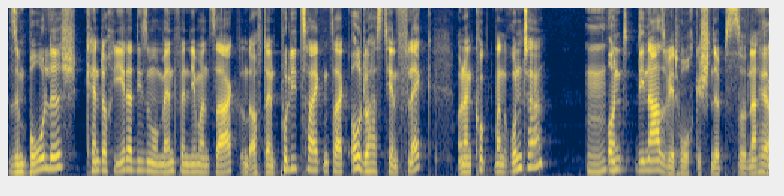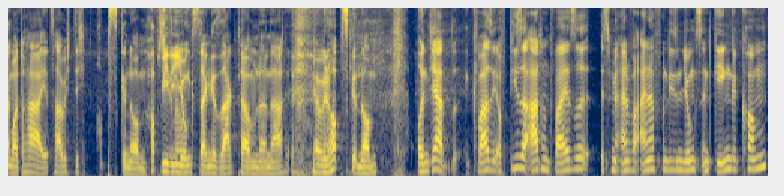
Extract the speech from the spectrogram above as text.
Symbolisch kennt doch jeder diesen Moment, wenn jemand sagt und auf deinen Pulli zeigt und sagt, oh, du hast hier einen Fleck. Und dann guckt man runter Mhm. und die Nase wird hochgeschnipst, so nach Ja. dem Motto, ha, jetzt habe ich dich hops genommen, Hops wie die genommen. Jungs dann gesagt haben danach. Ich habe ihn hops genommen. Und ja, quasi auf diese Art und Weise ist mir einfach einer von diesen Jungs entgegengekommen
